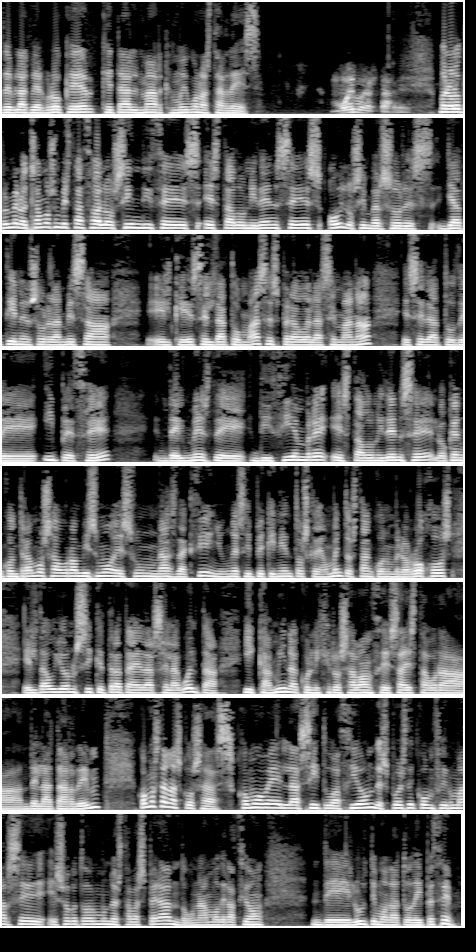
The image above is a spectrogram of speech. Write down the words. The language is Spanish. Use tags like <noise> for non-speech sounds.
de Black Bear Broker. ¿Qué tal, Mark? Muy buenas tardes. Muy buenas tardes. Bueno, lo primero, echamos un vistazo a los índices estadounidenses. Hoy los inversores ya tienen sobre la mesa el que es el dato más esperado de la semana, ese dato de IPC del mes de diciembre estadounidense, lo que encontramos ahora mismo es un Nasdaq 100 y un S&P 500 que de momento están con números rojos. El Dow Jones sí que trata de darse la vuelta y camina con ligeros avances a esta hora de la tarde. ¿Cómo están las cosas? ¿Cómo ve la situación después de confirmarse eso que todo el mundo estaba esperando, una moderación del último dato de IPC?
